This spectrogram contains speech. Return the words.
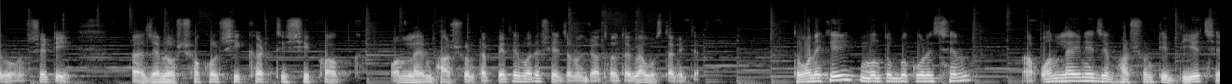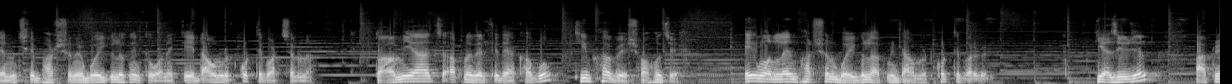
এবং সেটি যেন সকল শিক্ষার্থী, শিক্ষক অনলাইন ভার্সনটা পেতে পারে সেজন্য যথাযথ ব্যবস্থা নিতে তো অনেকেই মন্তব্য করেছেন অনলাইনে যে ভার্সনটি দিয়েছেন, সে ভার্সনের বইগুলো কিন্তু অনেকেই ডাউনলোড করতে পারছেন না। তো আমি আজ আপনাদেরকে দেখাবো কীভাবে সহজে এই অনলাইন ভার্সন বইগুলো আপনি ডাউনলোড করতে পারবেন। কি অ্যাজ ইউজুয়াল আপনি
